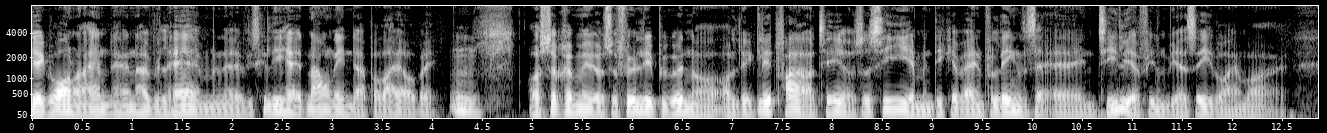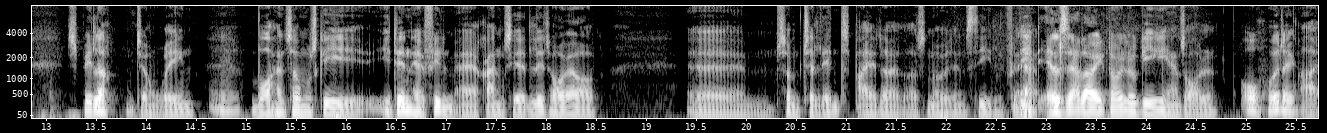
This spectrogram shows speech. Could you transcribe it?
Jack Warner, han, han har vil have, men øh, vi skal lige have et navn ind, der er på vej opad. Mm. Og så kan man jo selvfølgelig begynde at, at lægge lidt fra og til, og så sige, jamen det kan være en forlængelse af en tidligere film, vi har set, hvor han var øh, spiller, John Wayne, Mm. hvor han så måske i den her film er rangeret lidt højere op, øh, som talentspejder eller sådan noget i den stil. Fordi ja. ellers er der jo ikke noget logik i hans rolle. Overhovedet ikke. Nej.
